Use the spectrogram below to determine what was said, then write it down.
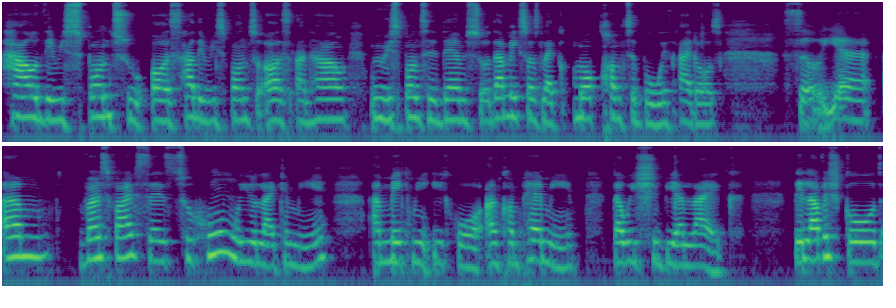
how they respond to us, how they respond to us, and how we respond to them. So that makes us like more comfortable with idols. So yeah, um, verse 5 says, To whom will you liken me? And make me equal and compare me that we should be alike. They lavish gold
